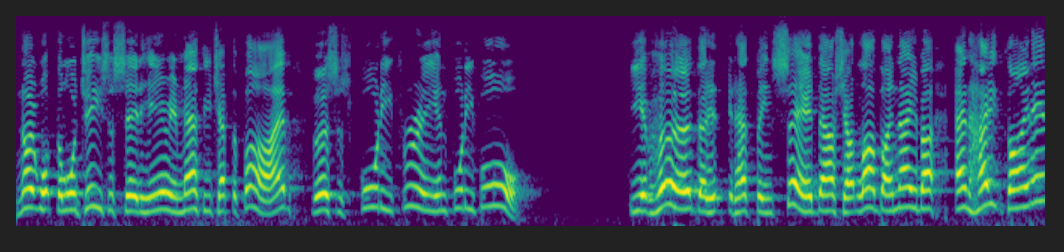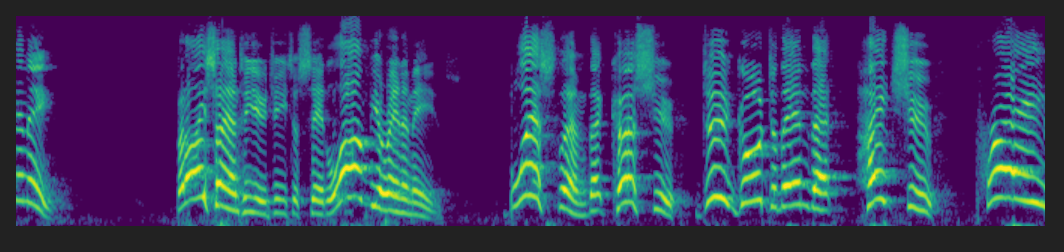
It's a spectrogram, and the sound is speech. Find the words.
Note what the Lord Jesus said here in Matthew chapter 5, verses 43 and 44. Ye have heard that it, hath been said, Thou shalt love thy neighbour and hate thine enemy. But I say unto you, Jesus said, Love your enemies, bless them that curse you, do good to them that hate you, pray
